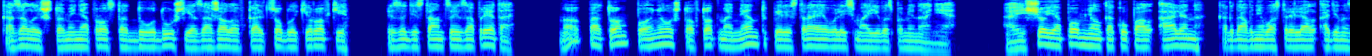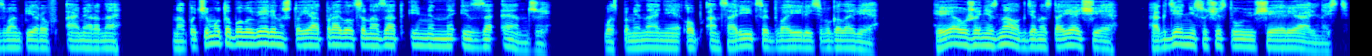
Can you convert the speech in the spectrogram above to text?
Казалось, что меня просто до удушья зажало в кольцо блокировки из-за дистанции запрета, но потом понял, что в тот момент перестраивались мои воспоминания. А еще я помнил, как упал Ален, когда в него стрелял один из вампиров Амерона, но почему-то был уверен, что я отправился назад именно из-за Энджи. Воспоминания об ансарийце двоились в голове. И я уже не знал, где настоящее, а где несуществующая реальность.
